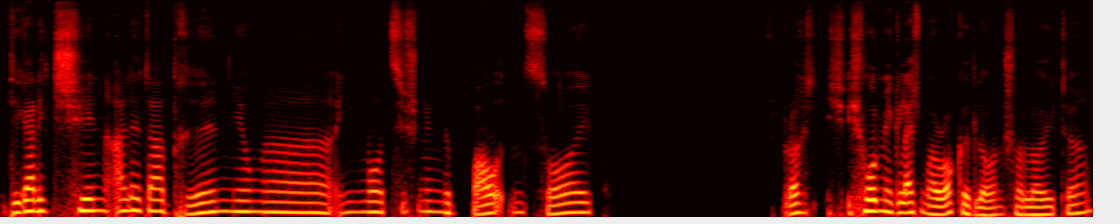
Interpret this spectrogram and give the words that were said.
Digga, die chillen alle da drin, Junge. Irgendwo zwischen dem gebauten Zeug. Ich, ich, ich hol mir gleich mal Rocket Launcher, Leute.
